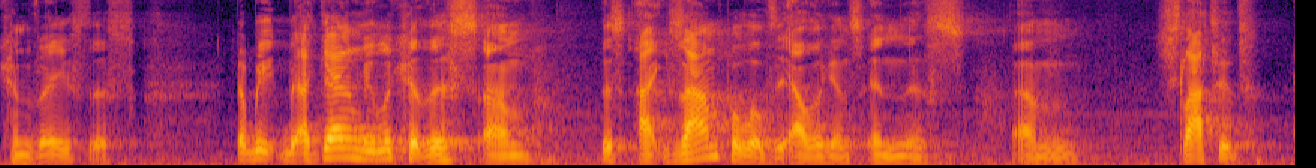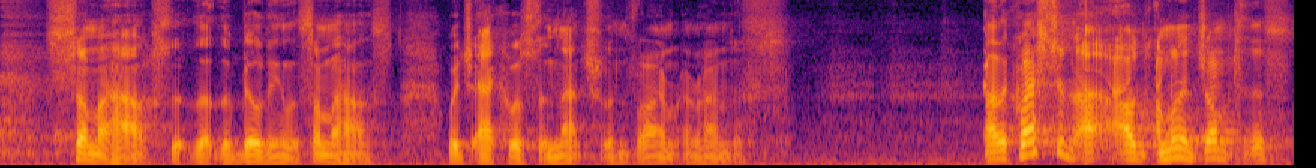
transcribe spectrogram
conveys this. But we, again, we look at this, um, this example of the elegance in this um, slatted summer house, the, the, the building of the summer house, which echoes the natural environment around us. Now, the question, I, am going to jump to this,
